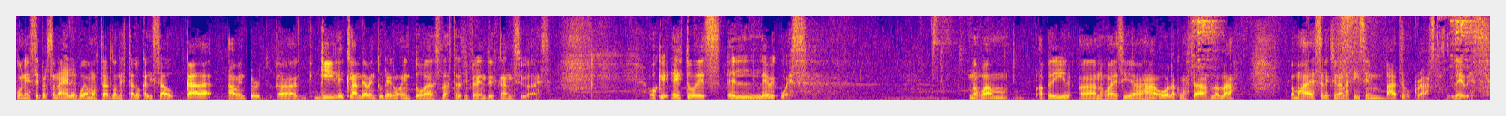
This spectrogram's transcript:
con este personaje les voy a mostrar dónde está localizado cada aventur uh, guild, clan de aventurero en todas las tres diferentes grandes ciudades. Ok, esto es el leve quest. Nos va a pedir, uh, nos va a decir, ajá, hola, ¿cómo estás? Bla, bla. Vamos a seleccionar las que dicen Battlecraft, leves.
